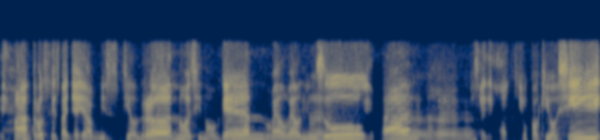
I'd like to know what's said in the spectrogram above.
Ya kan terus sisanya ya Miss Children, Hoshinogen, Well Well Yuzu, ya kan. Mm-mm. Terus ada Kyoko Kiyoshi.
